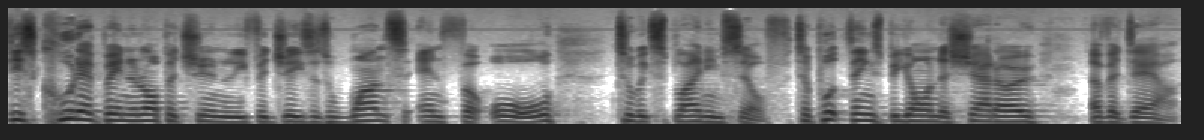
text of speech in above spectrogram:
This could have been an opportunity for Jesus once and for all to explain himself, to put things beyond a shadow of a doubt.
